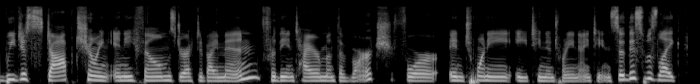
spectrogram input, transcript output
we just stopped showing any films directed by men for the entire month of March for in 2018 and 2019. So this was like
